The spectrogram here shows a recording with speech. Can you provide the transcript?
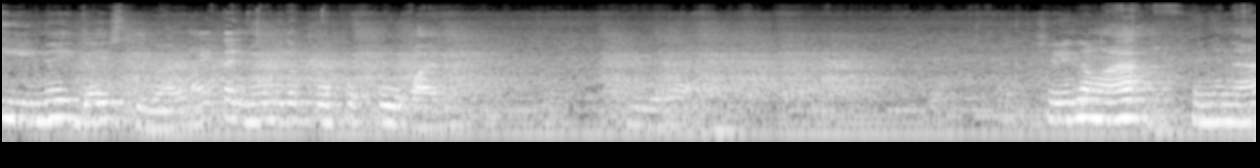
ingay, guys, di ba? Nakita nyo, may nagpupukpukan. Diba? So, yun na nga. Ganyan na.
